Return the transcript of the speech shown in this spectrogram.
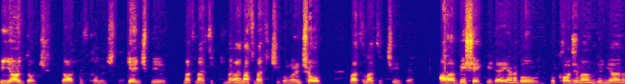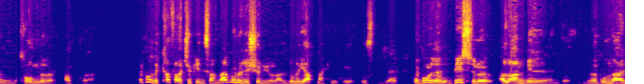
bir yardoç Dartmouth College'de. Genç bir matematik, matematikçi. Bunların çoğu matematikçiydi. Ama bir şekilde yani bu, bu kocaman dünyanın tohumları attılar. Ve burada kafa açık insanlar bunu düşünüyorlar. Bunu yapmak isteyecekler. Ve burada bir sürü alan belirlendi. Ve bunlar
